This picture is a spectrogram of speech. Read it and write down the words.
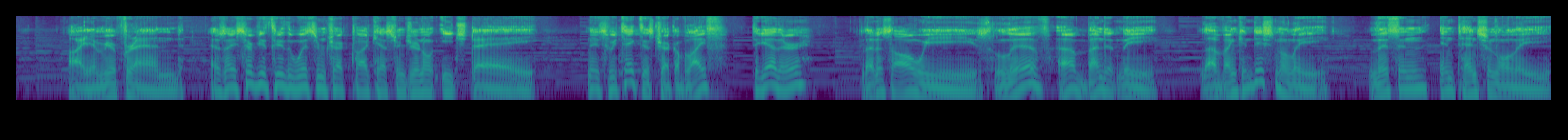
I am your friend as I serve you through the Wisdom Trek podcast and journal each day. And as we take this trek of life together, let us always live abundantly, love unconditionally, listen intentionally,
